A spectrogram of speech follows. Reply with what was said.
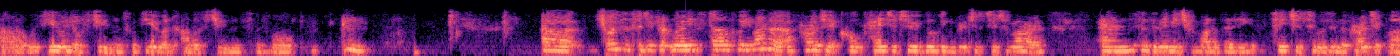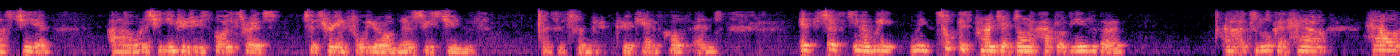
uh, with you and your students, with you and other students as well. uh, choices for different learning styles. We run a, a project called K2 Building Bridges to Tomorrow, and this is an image from one of the teachers who was in the project last year, uh, where she introduced voice threads to three and four-year-old nursery students. This is from Phuket, of course, and it's just, you know, we, we took this project on a couple of years ago uh, to look at how how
